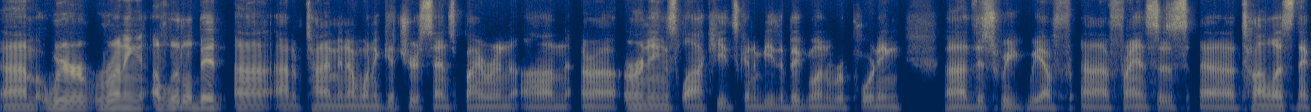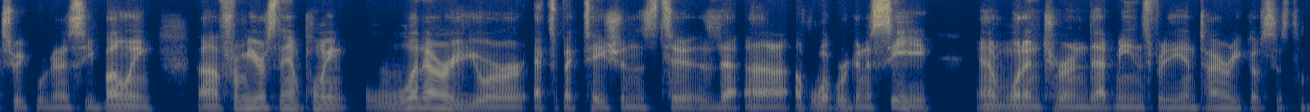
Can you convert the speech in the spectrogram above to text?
um, we're running a little bit uh, out of time, and I want to get your sense, Byron, on uh, earnings. Lockheed's going to be the big one reporting uh, this week. We have uh, France's uh, Thales. Next week, we're going to see Boeing. Uh, from your standpoint, what are your expectations to that, of what we're going to see, and what in turn that means for the entire ecosystem?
